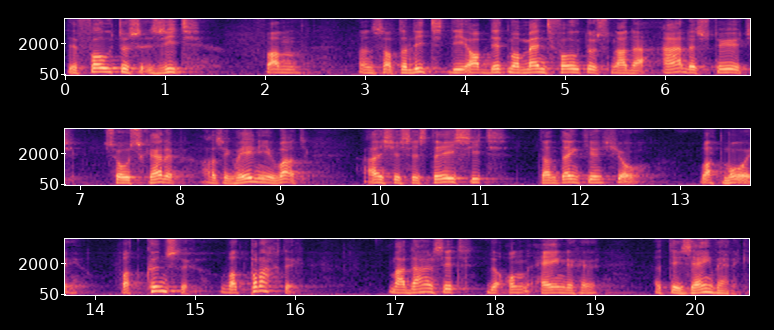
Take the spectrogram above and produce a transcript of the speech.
de foto's ziet van een satelliet die op dit moment foto's naar de aarde stuurt, zo scherp als ik weet niet wat. Als je ze steeds ziet, dan denk je, joh, wat mooi, wat kunstig, wat prachtig. Maar daar zit de oneindige, het is zijn werk.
